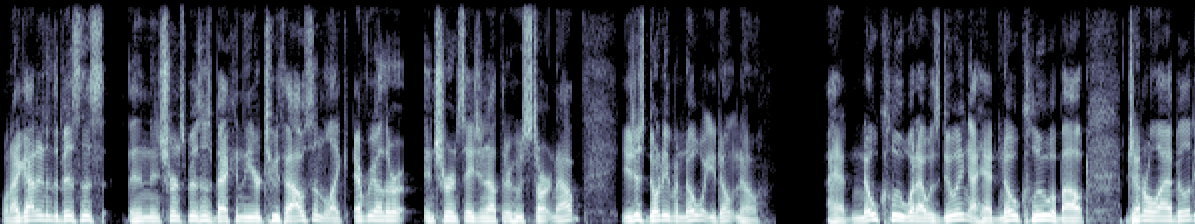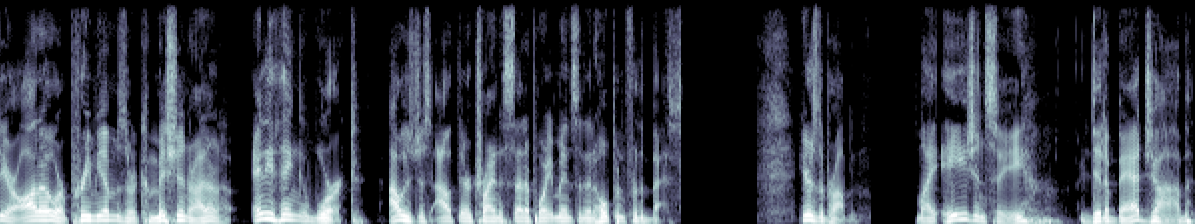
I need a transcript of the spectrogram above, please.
When I got into the business, in the insurance business back in the year 2000, like every other insurance agent out there who's starting out, you just don't even know what you don't know. I had no clue what I was doing. I had no clue about general liability or auto or premiums or commission or I don't know. Anything worked. I was just out there trying to set appointments and then hoping for the best. Here's the problem my agency did a bad job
